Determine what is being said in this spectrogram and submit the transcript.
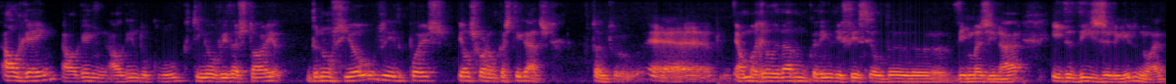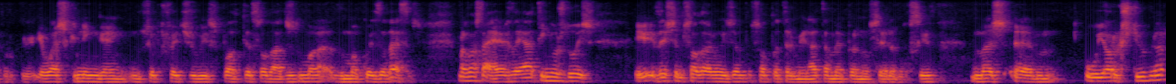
alguém, alguém, alguém do clube que tinha ouvido a história denunciou-os e depois eles foram castigados. Portanto, é, é uma realidade um bocadinho difícil de, de imaginar e de digerir, não é? Porque eu acho que ninguém, no seu perfeito juízo, pode ter saudades de uma, de uma coisa dessas. Mas lá está, a RDA tinha os dois. Deixa-me só dar um exemplo, só para terminar, também para não ser aborrecido. Mas um, o Jorg Stubner,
